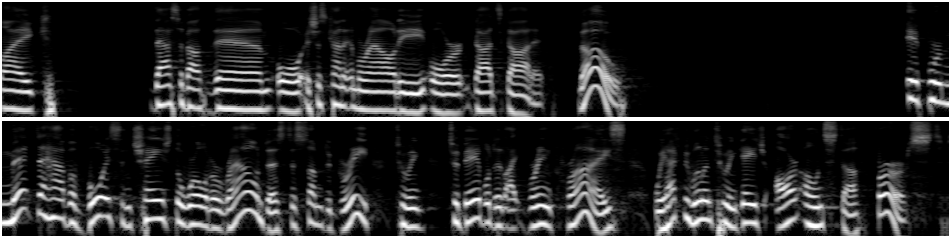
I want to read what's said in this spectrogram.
like, that's about them, or it's just kind of immorality, or God's got it. No. If we're meant to have a voice and change the world around us to some degree to, to be able to like bring Christ, we have to be willing to engage our own stuff first.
